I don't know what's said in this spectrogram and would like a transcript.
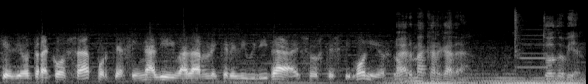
que de otra cosa, porque así nadie iba a darle credibilidad a esos testimonios. ¿no? Arma cargada. Todo bien.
